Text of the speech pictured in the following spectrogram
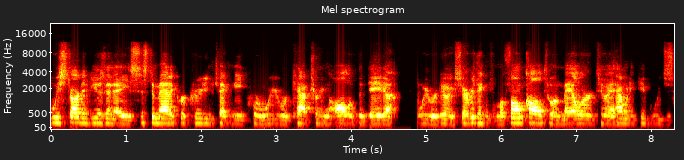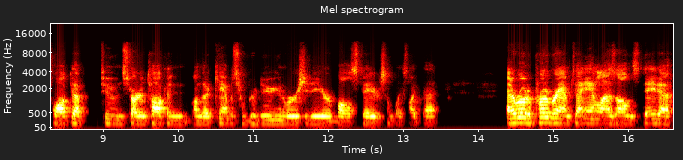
We started using a systematic recruiting technique where we were capturing all of the data we were doing. So everything from a phone call to a mailer to a, how many people we just walked up to and started talking on the campus of Purdue University or Ball State or someplace like that. And I wrote a program to analyze all this data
